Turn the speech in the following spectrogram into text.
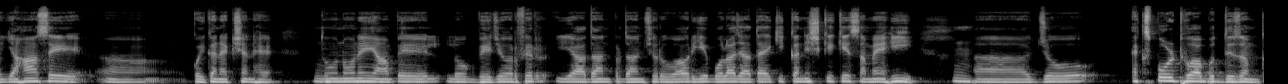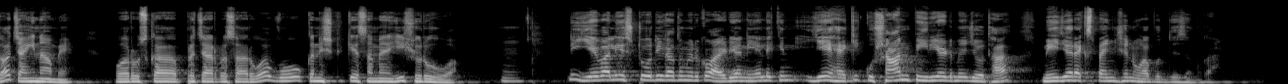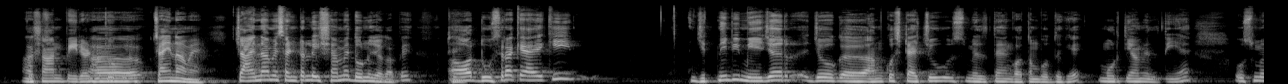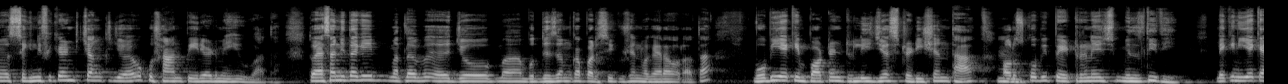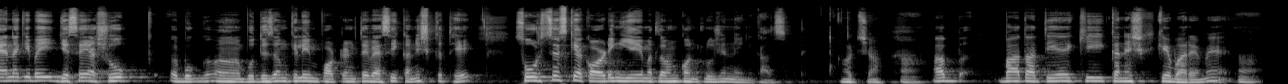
यहाँ से आ, कोई कनेक्शन है तो हम्म। उन्होंने यहाँ पे लोग भेजे और फिर ये आदान प्रदान शुरू हुआ और ये बोला जाता है कि कनिष्क के समय ही हम्म। आ, जो एक्सपोर्ट हुआ बुद्धिज़्म का चाइना में और उसका प्रचार प्रसार हुआ वो कनिष्क के समय ही शुरू हुआ। हम्म। नहीं ये वाली स्टोरी का तो मेरे को आइडिया नहीं है लेकिन ये है कि कुशान पीरियड में जो था मेजर एक्सपेंशन हुआ बुद्धिज्म का। कुशान पीरियड में चाइना में। चाइना में सेंट्रल एशिया में दोनों जगह पे। और दूसरा क्या है कि जितनी भी मेजर जो हमको स्टैचूज मिलते हैं गौतम बुद्ध के मूर्तियाँ मिलती हैं उसमें सिग्निफिकेंट चंक जो है वो कुशान पीरियड में ही हुआ था। तो ऐसा नहीं था कि मतलब जो बुद्धिज़्म का परसिक्यूशन वगैरह हो रहा था वो भी एक इंपॉर्टेंट रिलीजियस ट्रेडिशन था और हम्म। उसको भी पेट्रनेज मिलती थी। लेकिन ये कहना कि भाई जैसे अशोक बुद्धिज़्म के लिए इंपॉर्टेंट थे वैसे ही कनिष्क थे सोर्सेस के अकॉर्डिंग ये मतलब हम कंक्लूजन नहीं निकाल सकते। अच्छा। हाँ। अब बात आती है कि कनिष्क के बारे में हाँ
